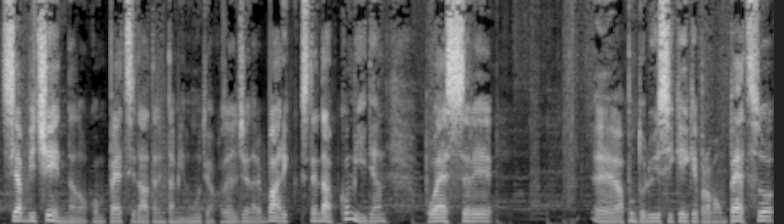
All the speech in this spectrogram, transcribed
si avvicendano con pezzi da 30 minuti, una cosa del genere, vari stand-up comedian, può essere eh, appunto lui C.K. che prova un pezzo,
